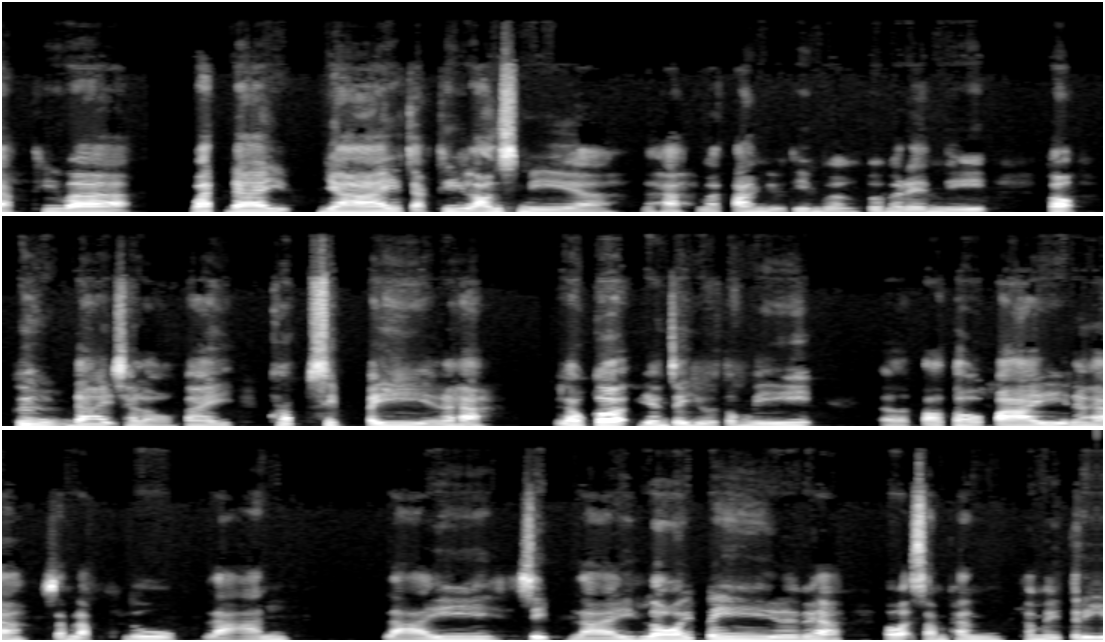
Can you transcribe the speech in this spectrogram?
จากที่ว่าวัดได้ย้ายจากที่ลอนสเมียร์นะคะมาตั้งอยู่ที่เมืองเปอร์เมเรนต์นี้ ก็เพิ่งได้ฉลองไปครบ 10 ปีนะคะ แล้วก็ยังจะอยู่ตรงนี้ต่อต่อไปนะคะสำหรับลูกหลาน หลายสิบหลายร้อยปีเลยไหมคะเพราะว่าสัมพันธไมตรี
